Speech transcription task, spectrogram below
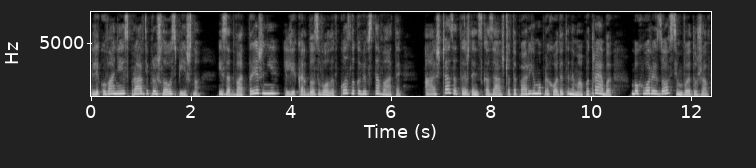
Лікування і справді пройшло успішно і за два тижні лікар дозволив козликові вставати, а ще за тиждень сказав, що тепер йому приходити нема потреби, бо хворий зовсім видужав,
